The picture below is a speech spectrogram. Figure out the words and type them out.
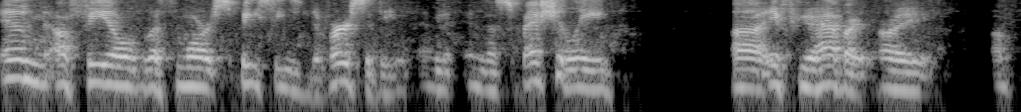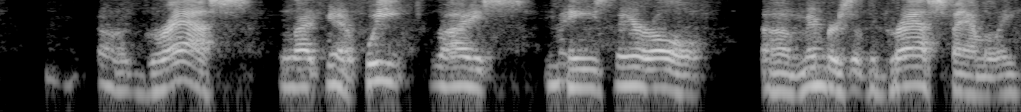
in a field with more species diversity, and, and especially uh, if you have a, a, a, a, grass like you know wheat, rice, maize, they are all uh, members of the grass family.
